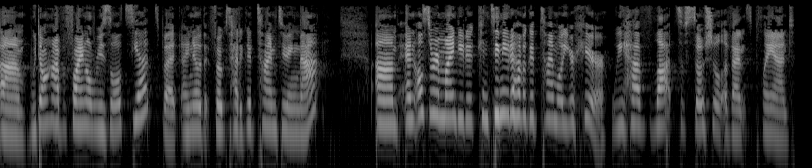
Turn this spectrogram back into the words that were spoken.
Um, we don't have final results yet, but I know that folks had a good time doing that. Um, and also remind you to continue to have a good time while you're here. We have lots of social events planned,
